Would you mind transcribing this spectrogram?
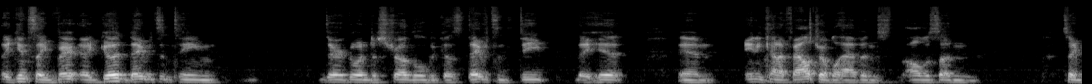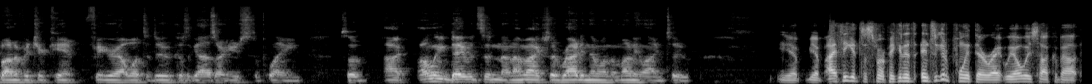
against a very a good Davidson team, they're going to struggle because Davidson's deep, they hit, and any kind of foul trouble happens, all of a sudden, St. Bonaventure can't figure out what to do because the guys aren't used to playing. So I, I lean Davidson, and I'm actually riding them on the money line too. Yep, yep. I think it's a smart pick, and it's, it's, a good point there, right? We always talk about,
